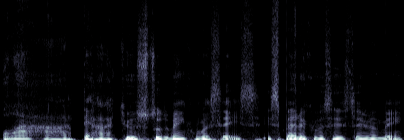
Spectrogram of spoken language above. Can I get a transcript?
Olá, terráqueos, tudo bem com vocês? Espero que vocês estejam bem.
